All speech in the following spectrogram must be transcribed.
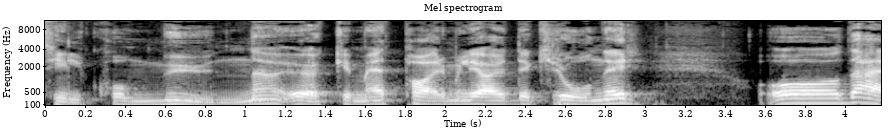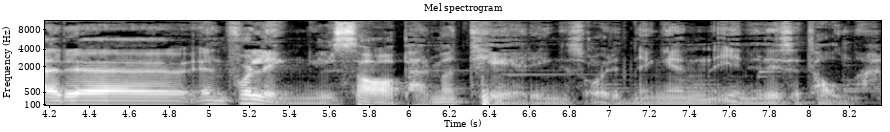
til kommunene øker med et par milliarder kroner. Og det er eh, en forlengelse av permitteringsordningen inni disse tallene.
